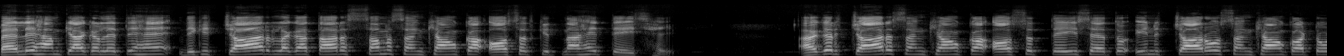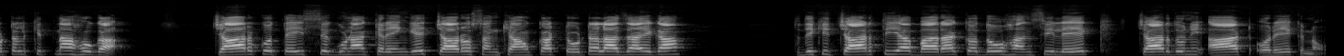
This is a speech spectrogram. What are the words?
पहले हम क्या कर लेते हैं? देखिए, चार लगातार सम संख्याओं का औसत कितना है? तेईस है। अगर चार संख्याओं का औसत तेईस है तो इन चारों संख्याओं का टोटल कितना होगा? चार को तेईस से गुणा करेंगे, चारों संख्याओं का टोटल आ जाएगा। तो देखिए, चार तिया बारह का दो हांसिल एक चार दूनी आठ और एक नौ।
